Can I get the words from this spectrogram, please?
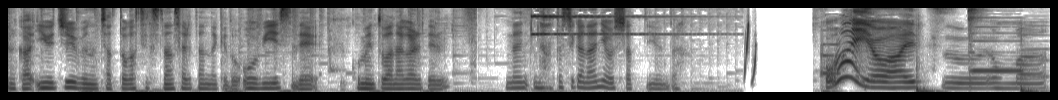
なんか YouTube のチャットが切断されたんだけど、OBS でコメントは流れてる。な、私が何をしたって言うんだ。怖いよ、あいつ、ほんま。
